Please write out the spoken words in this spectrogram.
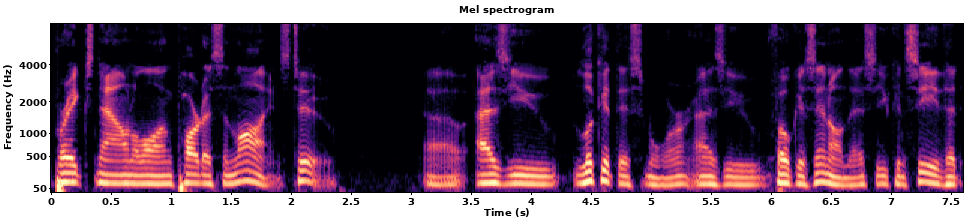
breaks down along partisan lines too. Uh, as you look at this more, as you focus in on this, you can see that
